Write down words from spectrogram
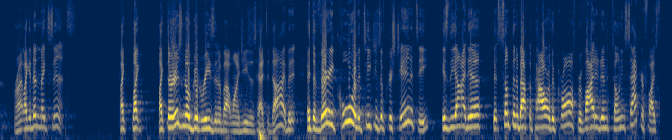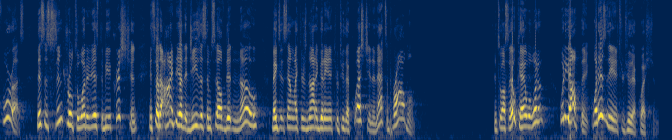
right? Like it doesn't make sense. Like, like like there is no good reason about why Jesus had to die, but it, at the very core of the teachings of Christianity is the idea that something about the power of the cross provided an atoning sacrifice for us. This is central to what it is to be a Christian. And so the idea that Jesus himself didn't know makes it sound like there's not a good answer to that question, and that's a problem. And so I'll say, okay, well, what, what do y'all think? What is the answer to that question?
